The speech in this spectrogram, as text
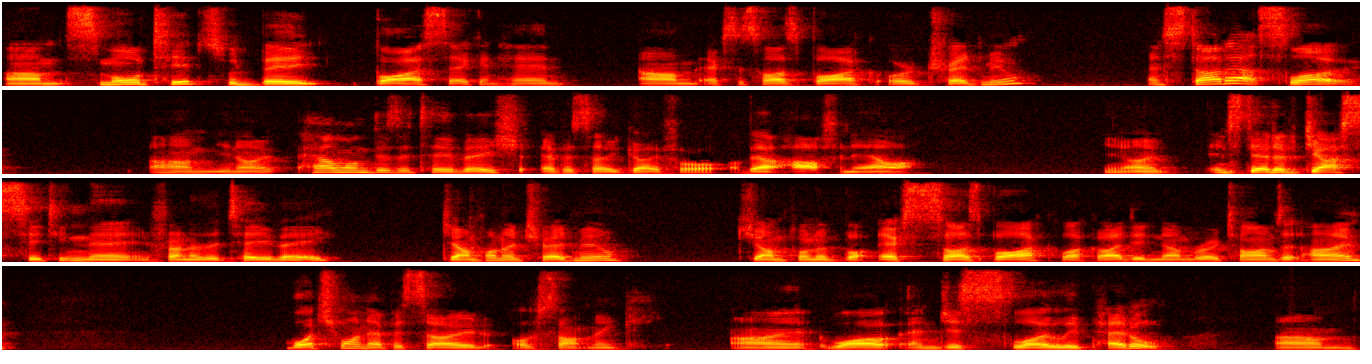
Um, small tips would be buy a secondhand um, exercise bike or a treadmill, and start out slow. Um, you know, how long does a TV episode go for? About half an hour. You know, instead of just sitting there in front of the TV, jump on a treadmill, jump on an exercise bike like I did a number of times at home. Watch one episode of something uh, while and just slowly pedal. Um,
